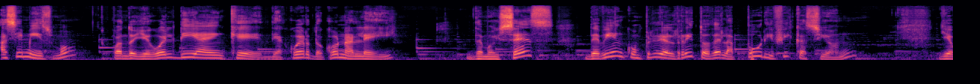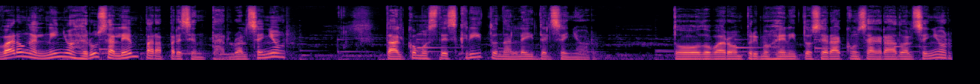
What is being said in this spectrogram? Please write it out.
Asimismo, cuando llegó el día en que, de acuerdo con la ley de Moisés, debían cumplir el rito de la purificación, llevaron al niño a Jerusalén para presentarlo al Señor, tal como está escrito en la ley del Señor. Todo varón primogénito será consagrado al Señor.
